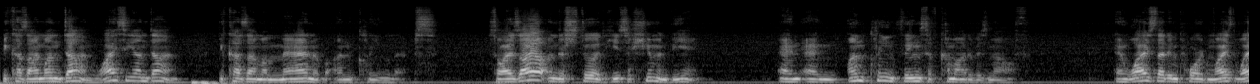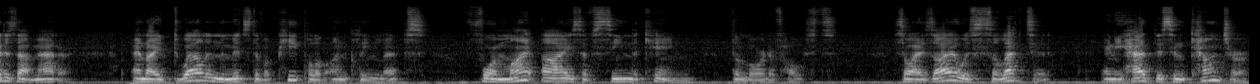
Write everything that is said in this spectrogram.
because I'm undone. Why is he undone? Because I'm a man of unclean lips. So Isaiah understood he's a human being, and, and unclean things have come out of his mouth. And why is that important? Why, is, why does that matter? And I dwell in the midst of a people of unclean lips, for my eyes have seen the King, the Lord of hosts. So Isaiah was selected, and he had this encounter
